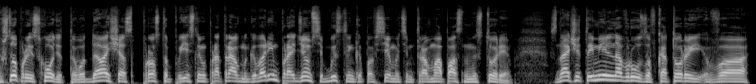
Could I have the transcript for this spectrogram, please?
что происходит-то? Вот давай сейчас просто, если мы про травмы говорим, пройдемся быстренько по всем этим травмоопасным историям. Значит, Эмиль Наврузов, который в,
